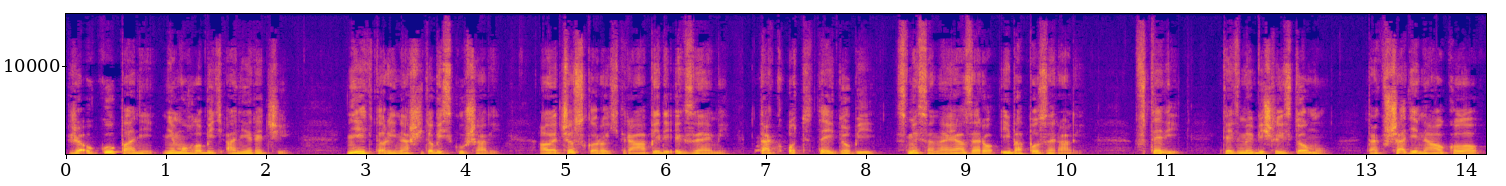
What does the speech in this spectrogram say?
že o kúpaní nemohlo byť ani reči. Niektorí naši to vyskúšali, ale čoskoro ich trápili exémy. Tak od tej doby sme sa na jazero iba pozerali. Vtedy, keď sme vyšli z domu, tak všade naokolo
